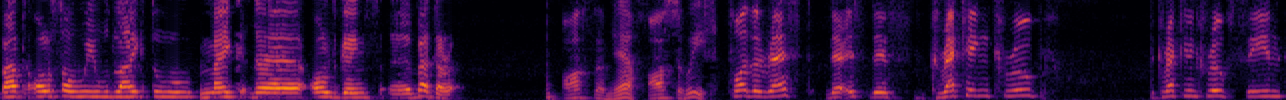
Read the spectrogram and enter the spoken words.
but also we would like to make the old games uh, better. Awesome. Yeah. Awesome. Sweet. For the rest, there is this cracking group, the cracking group scene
